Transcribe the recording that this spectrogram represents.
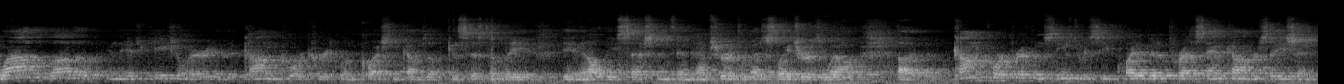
lot, a lot of, in the educational area, the Common Core curriculum question comes up consistently in all these sessions, and I'm sure at the legislature as well. Uh, Common Core curriculum seems to receive quite a bit of press and conversation.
